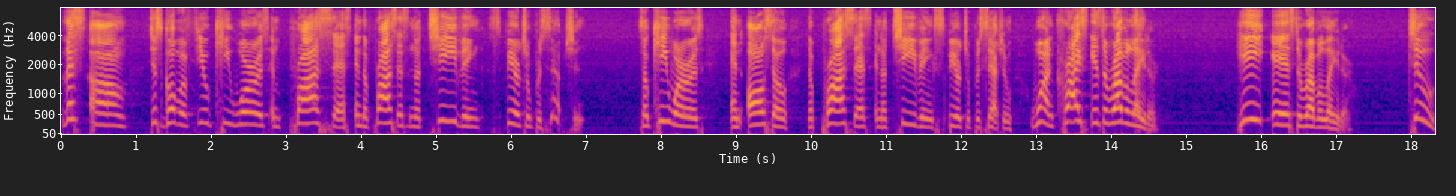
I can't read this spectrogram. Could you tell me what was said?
Let's uh, just go over a few key words and process in the process in achieving spiritual perception. So, key words and also the process in achieving spiritual perception. One, Christ is the revelator. He is the revelator. Two,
